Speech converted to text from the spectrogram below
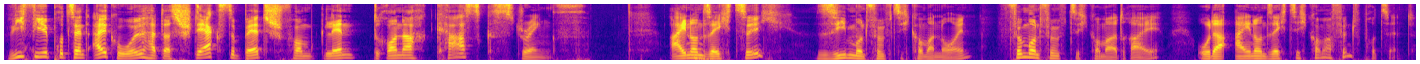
Wie viel Prozent Alkohol hat das stärkste Batch vom Glendronach Cask Strength? 61, 57,9, 55,3 oder 61,5 Prozent.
